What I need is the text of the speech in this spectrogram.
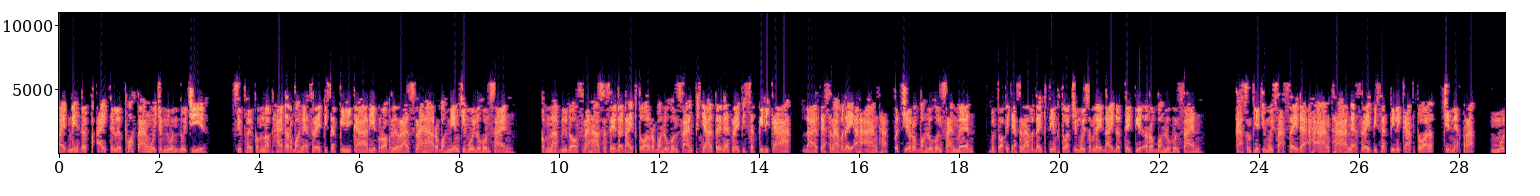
បែបនេះដោយផ្អែកទៅលើភ័ស្តុតាងមួយចំនួនដូចជាសៀវភៅកំណត់ហេតុរបស់អ្នកស្រីពិសិដ្ឋពីលីការៀបរាប់រឿងរ៉ាវស្នេហារបស់នាងជាមួយលោកហ៊ុនសែនកំណាព្យឌឺដងស្នេហាសរសេរដោយដៃផ្ទាល់របស់លោកហ៊ុនសែនផ្ញើទៅអ្នកស្រីពិសិដ្ឋពីលីកាដែលទស្សនាវដ្តីអះអាងថាពិតជារបស់លោកហ៊ុនសែនមែនបន្ទាប់ពីទស្សនាវដ្តីផ្ទៀងផ្ទាត់ជាមួយសម្លេងដៃដទៃទៀតរបស់លោកហ៊ុនសែន ការសម្ភាសជាមួយសាក់សីដែលអះអាងថាអ្នកស្រីពិសិដ្ឋពីលីកាផ្ទាល់ជាអ្នកប្រាប់មុន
